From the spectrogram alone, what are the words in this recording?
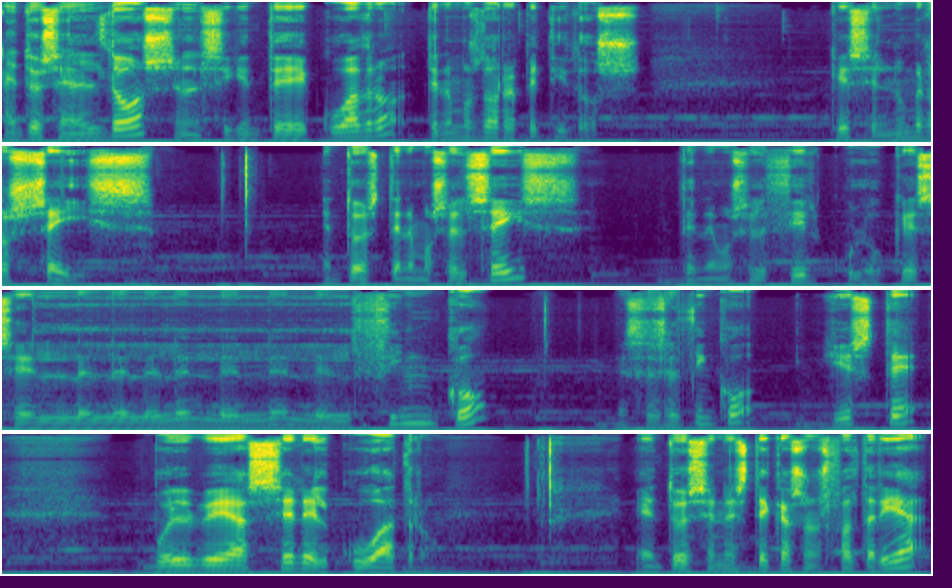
Entonces en el 2, en el siguiente cuadro, tenemos dos repetidos, que es el número 6. Entonces tenemos el 6, tenemos el círculo, que es el, el, 5, ese es el 5, y este vuelve a ser el 4. Entonces en este caso nos faltaría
